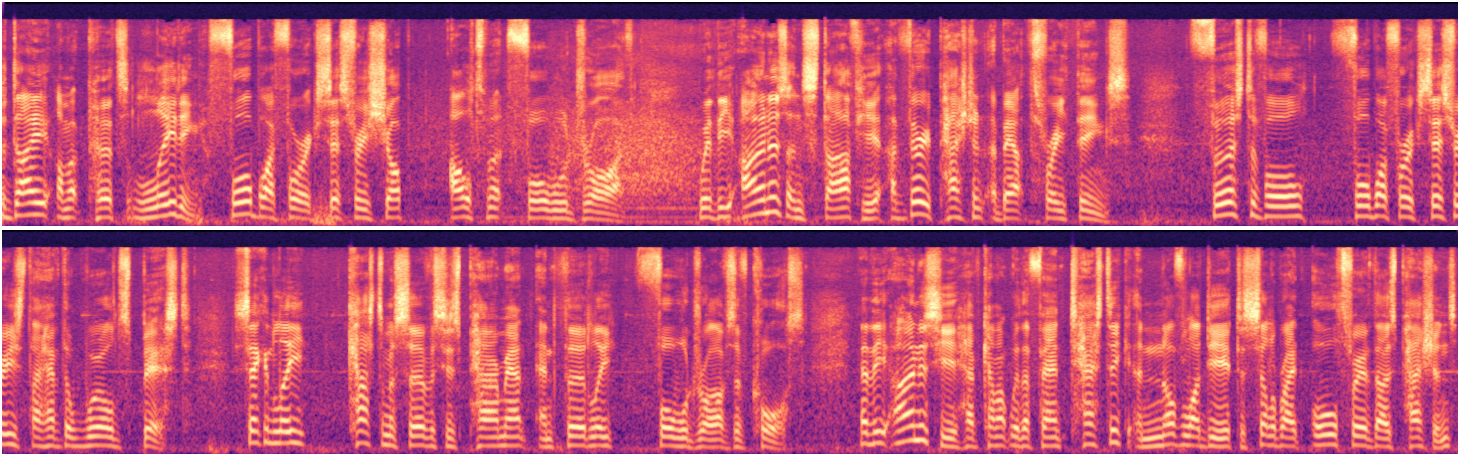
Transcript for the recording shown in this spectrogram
Today I'm at Perth's leading 4x4 accessory shop, Ultimate 4-Wheel Drive, where the owners and staff here are very passionate about three things. First of all, 4x4 accessories, they have the world's best. Secondly, customer service is paramount. And thirdly, four-wheel drives, of course. Now the owners here have come up with a fantastic and novel idea to celebrate all three of those passions.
